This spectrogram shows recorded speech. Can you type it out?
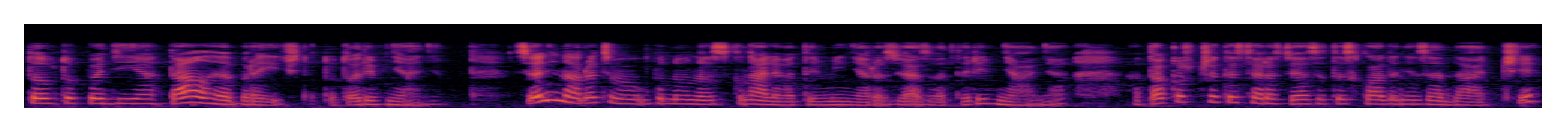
тобто подія, та алгебраїчного, тобто рівняння. Сьогодні на уроці ми будемо вдосконалювати вміння розв'язувати рівняння, а також вчитися розв'язувати складені задачі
